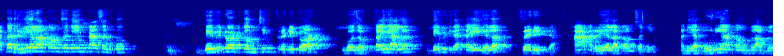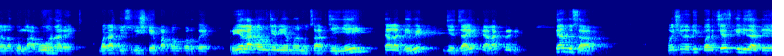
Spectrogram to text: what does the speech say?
आता रिअल अकाउंटचा नियम काय सांगतो? Debit what comes in credit what goes out काही आलं डेबिट द्या काही गेलं क्रेडिट द्या. हा रिअल अकाउंटचा नियम. आणि या दोन्ही अकाउंटला आपल्याला तो लागू होणार आहे. बघा तिसरी स्टेप आपण करतोय. रिअल अकाउंटच्या नियमानुसार जे येईल त्याला डेबिट जे जाईल त्याला क्रेडिट त्यानुसार मशिनरी परचेस केली जाते.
